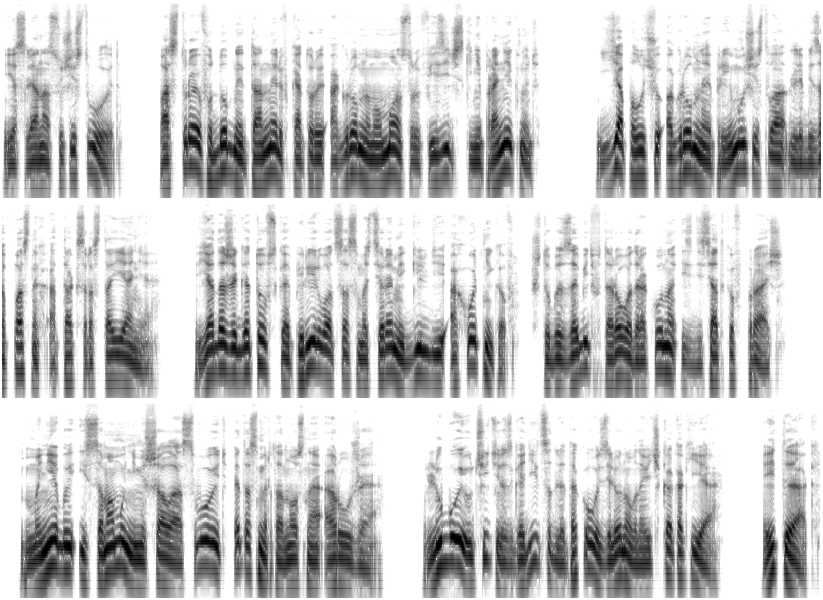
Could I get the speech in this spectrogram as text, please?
если она существует. Построив удобный тоннель, в который огромному монстру физически не проникнуть, я получу огромное преимущество для безопасных атак с расстояния. Я даже готов скооперироваться с мастерами гильдии охотников, чтобы забить второго дракона из десятков пращ. Мне бы и самому не мешало освоить это смертоносное оружие. Любой учитель сгодится для такого зеленого новичка, как я. Итак,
